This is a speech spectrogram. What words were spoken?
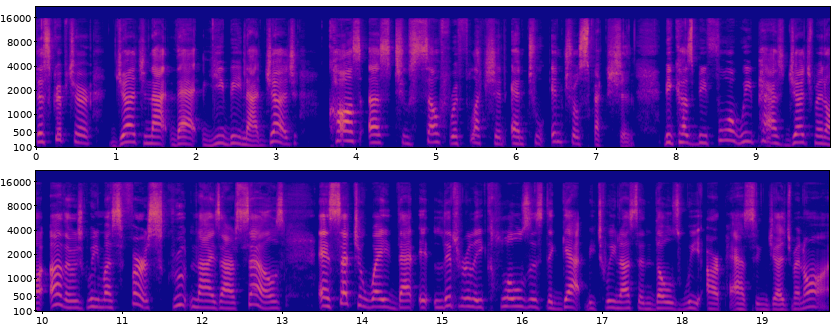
the scripture, judge not that ye be not judged, calls us to self reflection and to introspection. Because before we pass judgment on others, we must first scrutinize ourselves in such a way that it literally closes the gap between us and those we are passing judgment on.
